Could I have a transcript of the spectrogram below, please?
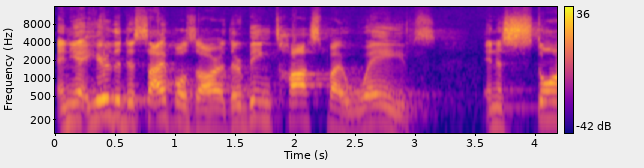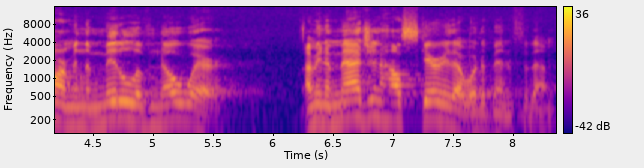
And yet, here the disciples are. They're being tossed by waves in a storm in the middle of nowhere. I mean, imagine how scary that would have been for them.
